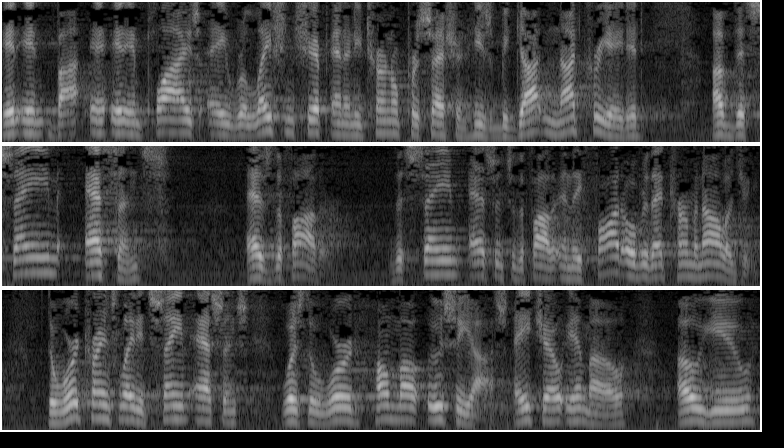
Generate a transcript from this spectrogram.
It, it, implies a relationship and an eternal procession. He's begotten, not created of the same essence as the Father. The same essence of the Father. And they fought over that terminology. The word translated same essence was the word homoousios. H-O-M-O O-U-S-I-A-S.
